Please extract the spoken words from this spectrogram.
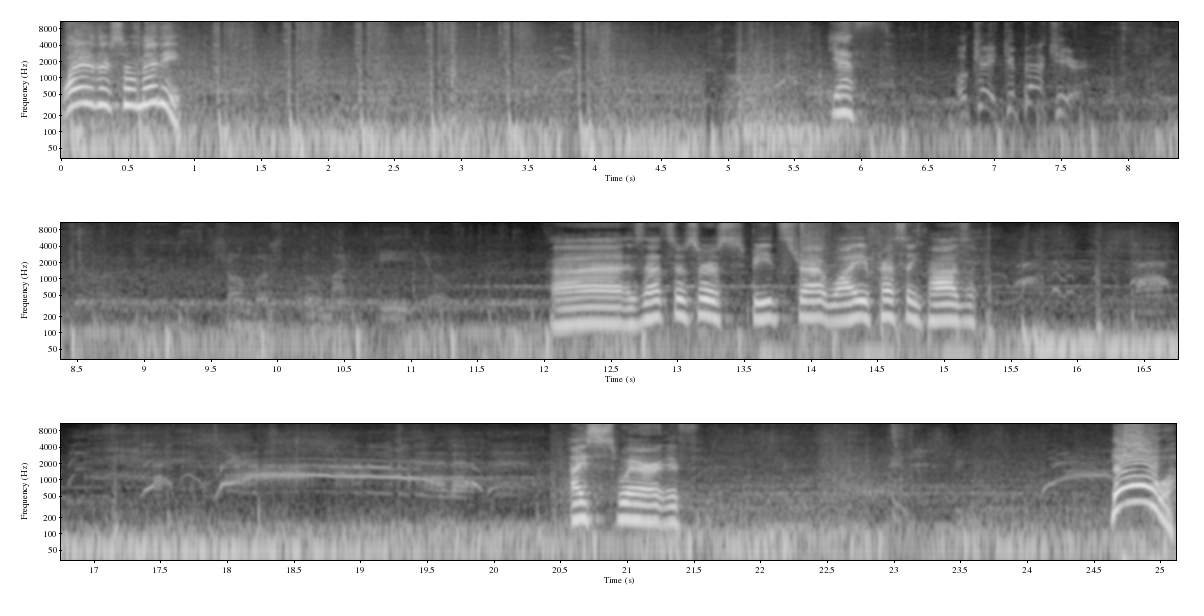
Why are there so many? Yes! Okay, get back here. Uh, is that some sort of speed strat? Why are you pressing pause? I swear if... No!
